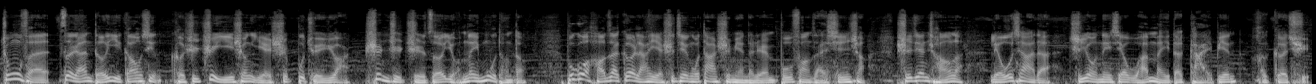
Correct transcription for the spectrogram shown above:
忠粉自然得意高兴，可是质疑声也是不绝于耳，甚至指责有内幕等等。不过好在哥俩也是见过大世面的人，不放在心上。时间长了，留下的只有那些完美的改编和歌曲。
